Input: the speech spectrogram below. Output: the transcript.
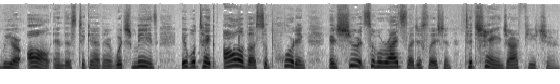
we are all in this together, which means it will take all of us supporting insured civil rights legislation to change our future.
